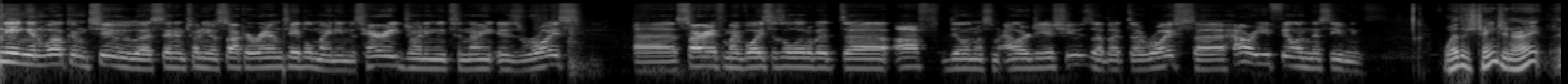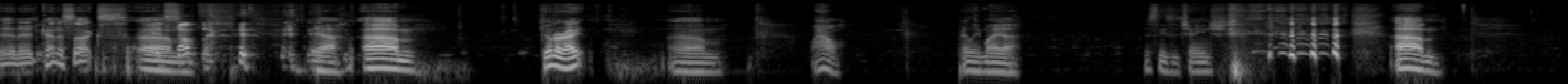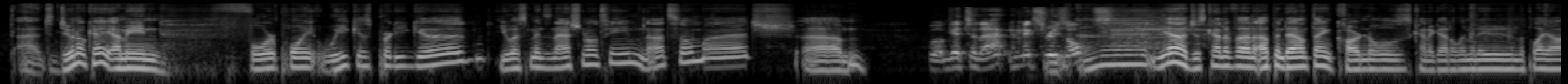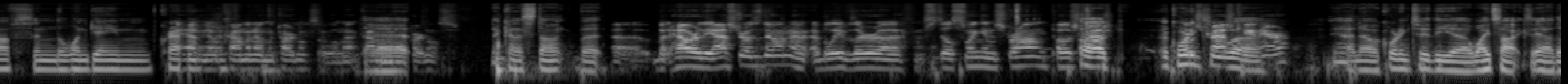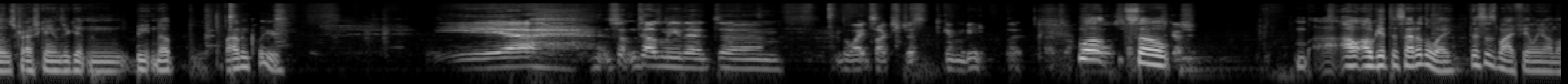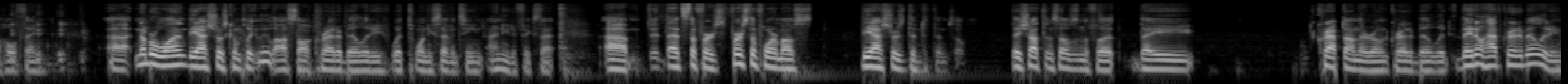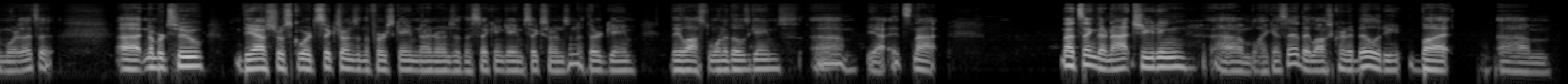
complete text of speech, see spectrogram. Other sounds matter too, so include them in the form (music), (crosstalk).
evening and welcome to uh, San Antonio Soccer Roundtable. My name is Harry. Joining me tonight is Royce. Uh, sorry if my voice is a little bit uh, off, dealing with some allergy issues. Uh, but uh, Royce, uh, how are you feeling this evening? weather's changing, right? And it (laughs) kind of sucks. it's Um, something. (laughs) yeah. Um, doing all right. Um, wow. Apparently, my uh, this needs to change. (laughs) um, uh, doing okay. I mean, four point week is pretty good. U.S. men's national team, not so much. Um, we'll get to that. Mixed results. uh, yeah, just kind of an up and down thing. Cardinals kind of got eliminated in the playoffs and the one game crap. I have no comment on the Cardinals. I will not comment on the Cardinals. that kind of stunk, but Uh, but how are the Astros doing? I, I believe they're uh, still swinging strong post Oh, according trash to can uh, era. yeah, no, according to the uh, White Sox, yeah, those trash cans are getting beaten up loud and clear. Yeah, something tells me that um, the White Sox just can beat them. But Well, so- discussion. I'll, I'll get this out of the way. This is my feeling on the whole thing. (laughs) Uh, number one, the Astros completely lost all credibility with 2017. I need to fix that. Um, that's the first, first and foremost. The Astros did it themselves. They shot themselves in the foot. They crapped on their own credibility. They don't have credibility anymore. That's it. Uh, number two, the Astros scored six runs in the first game, nine runs in the second game, six runs in the third game. They lost one of those games. Um, yeah, it's not not saying they're not cheating. Um, like I said, they lost credibility, but um,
